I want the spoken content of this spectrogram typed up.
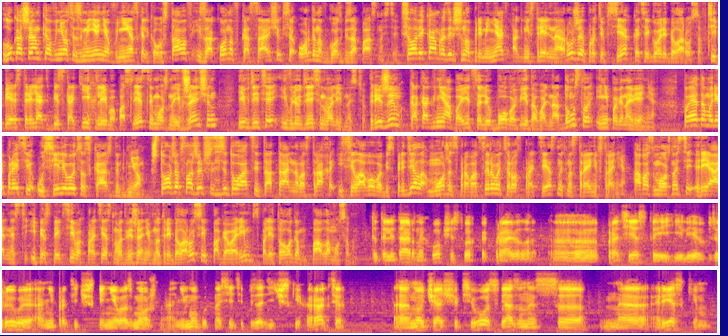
Лукашенко внес изменения в несколько уставов и законов, касающихся органов госбезопасности. Силовикам разрешено применять огнестрельное оружие против всех категорий белорусов. Теперь стрелять без каких-либо последствий можно и в женщин, и в детей, и в людей с инвалидностью. Режим как огня боится любого вида вольнодумства и неповиновения. Поэтому репрессии усиливаются с каждым днем. Что же в сложившейся ситуации тотального страха и силового беспредела может спровоцировать рост протестных настроений в стране? О возможности, реальности и перспективах протестного движения внутри Беларуси поговорим с политологом Павлом Усовым. В тоталитарных обществах, как правило, э, протесты или взрывы, они практически невозможны. Они могут носить эпизодический характер, э, но чаще всего связаны с э, резким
